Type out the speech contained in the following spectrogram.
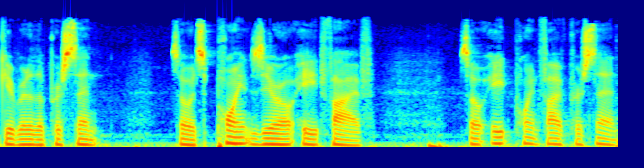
Get rid of the percent, so it's 0.085. So 8.5%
